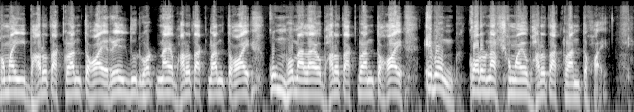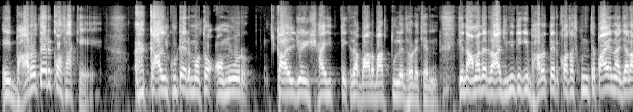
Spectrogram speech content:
সময়ই ভারত আক্রান্ত হয়, রেল দুর্ঘটনায় ভারত আক্রান্ত হয়, কুম্ভ মেলায়ও ভারত আক্রান্ত হয় এবং করোনার সময়ও ভারত আক্রান্ত হয়। এই ভারতের কথাকে কালকুটের মতো অমর, কালজয়ী সাহিত্যিকরা বারবার তুলে ধরেছেন। কিন্তু আমাদের রাজনীতি কি ভারতের কথা শুনতে পায় না, যারা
